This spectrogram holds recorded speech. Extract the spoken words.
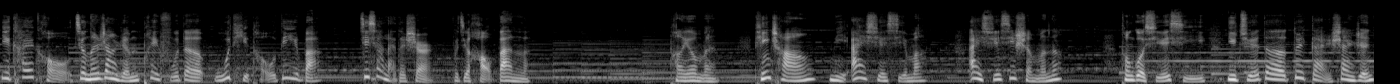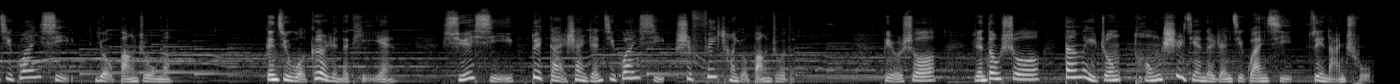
一开口就能让人佩服的五体投地吧。接下来的事儿不就好办了？朋友们，平常你爱学习吗？爱学习什么呢？通过学习，你觉得对改善人际关系有帮助吗？根据我个人的体验，学习对改善人际关系是非常有帮助的。比如说，人都说单位中同事间的人际关系最难处，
